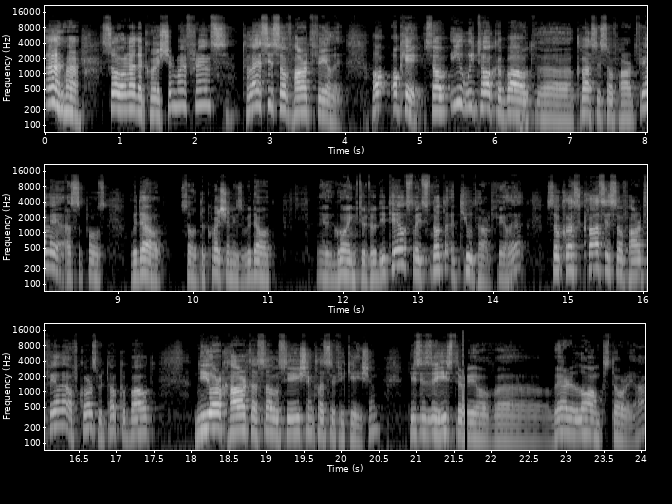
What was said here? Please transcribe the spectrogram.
Uh-huh. So another question, my friends. Classes of heart failure. Oh, okay. So if we talk about uh, classes of heart failure, I suppose without so the question is without uh, going to the details, so it's not acute heart failure. So class, classes of heart failure, of course, we talk about New York Heart Association classification. This is a history of a very long story, huh?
